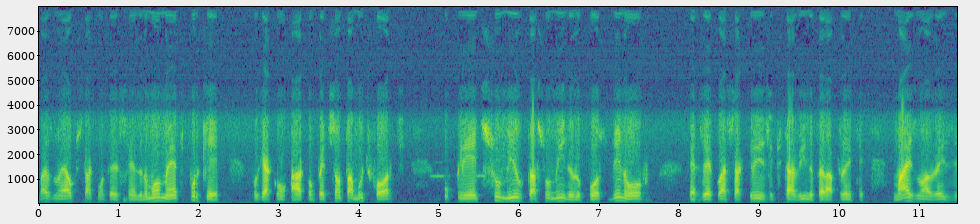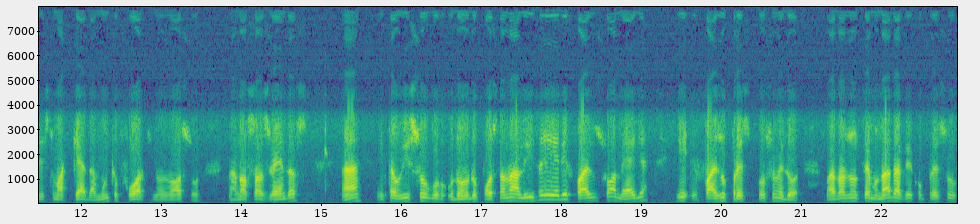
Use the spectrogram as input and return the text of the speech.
mas não é o que está acontecendo no momento. Por quê? Porque a, a competição está muito forte, o cliente sumiu, está sumindo do posto de novo, quer dizer, com essa crise que está vindo pela frente, mais uma vez existe uma queda muito forte no nosso, nas nossas vendas, né? Então isso o, o, dono do posto analisa e ele faz a sua média e faz o preço para o consumidor. Mas nós não temos nada a ver com o preço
